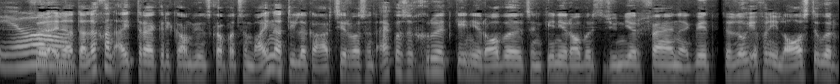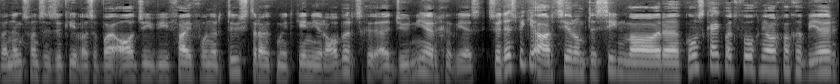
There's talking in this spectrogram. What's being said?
Ja. Vir en dat hulle gaan uittrek uit die kampioenskap wat vir my natuurlik hartseer was want ek was 'n groot Kenny Roberts en Kenny Roberts Junior fan. Ek weet dit was nog een van die laaste oorwinnings van Suzuki was op hy RGV 500 toestroke met Kenny Roberts ge, uh, Junior gewees. So dis bietjie hartseer om te sien, maar uh, kom ons kyk wat volgende jaar gaan gebeur.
